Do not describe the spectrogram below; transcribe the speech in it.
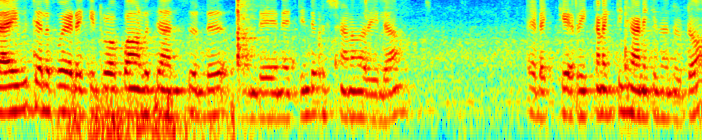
ലൈവ് ചിലപ്പോൾ ഇടയ്ക്ക് ഡ്രോപ്പ് ആകാനുള്ള ചാൻസ് ഉണ്ട്. എന്റെ നെറ്റിന്റെ പ്രശ്നമാണെന്ന് അറിയില്ല. ഇടയ്ക്ക് റീകണക്റ്റിംഗ് കാണിക്കുന്നുണ്ട് കേട്ടോ.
